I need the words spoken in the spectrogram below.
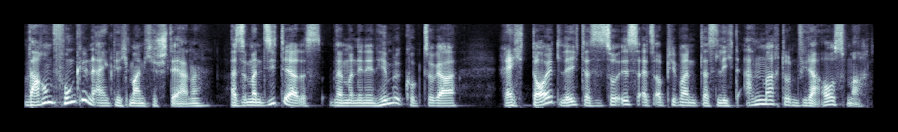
Warum funkeln eigentlich manche Sterne? Also man sieht ja, dass, wenn man in den Himmel guckt, sogar recht deutlich, dass es so ist, als ob jemand das Licht anmacht und wieder ausmacht.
